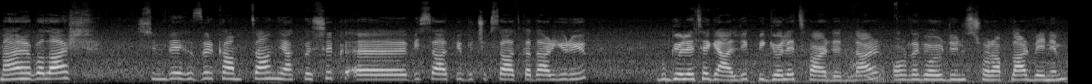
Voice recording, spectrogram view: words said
Merhabalar. Şimdi Hızır Kamp'tan yaklaşık e, bir saat, bir buçuk saat kadar yürüyüp bu gölete geldik. Bir gölet var dediler. Orada gördüğünüz çoraplar benim.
